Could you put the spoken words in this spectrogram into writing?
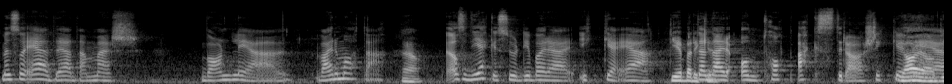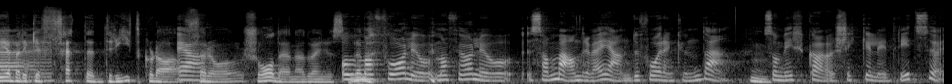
Men så er det deres vanlige væremåte. ja. Altså, De er ikke sur, de bare ikke er, De er bare den ikke- der on top ekstra skikkelig ja, ja, de er bare ikke fette dritglade Ja. for å se det nødvendigvis. Og man føler, jo, man føler jo samme andre veien. Du får en kunde Mm. som virker skikkelig dritsur.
